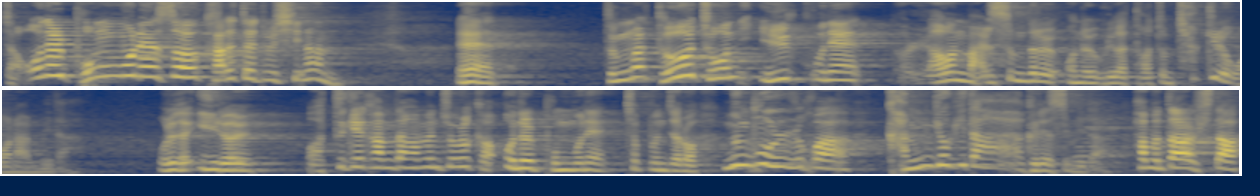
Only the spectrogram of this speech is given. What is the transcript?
자 오늘 본문에서 가르쳐 주시는 예, 정말 더 좋은 일꾼의 놀라운 말씀들을 오늘 우리가 더 좀 찾기를 원합니다. 우리가 이를 어떻게 감당하면 좋을까? 오늘 본문의 첫 번째로 눈물과 감격이다 그랬습니다. 한번 따라합시다.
